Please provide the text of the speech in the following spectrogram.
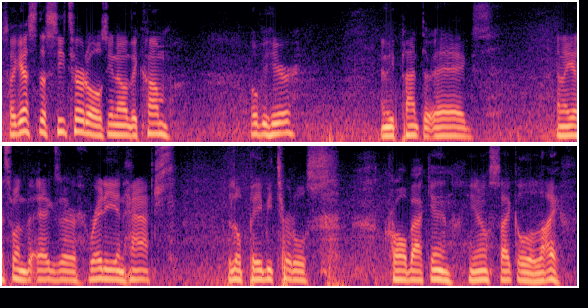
So i guess the sea turtles you know they come over here and they plant their eggs. And i guess when the eggs are ready and hatched little baby turtles crawl back in you know cycle of life.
